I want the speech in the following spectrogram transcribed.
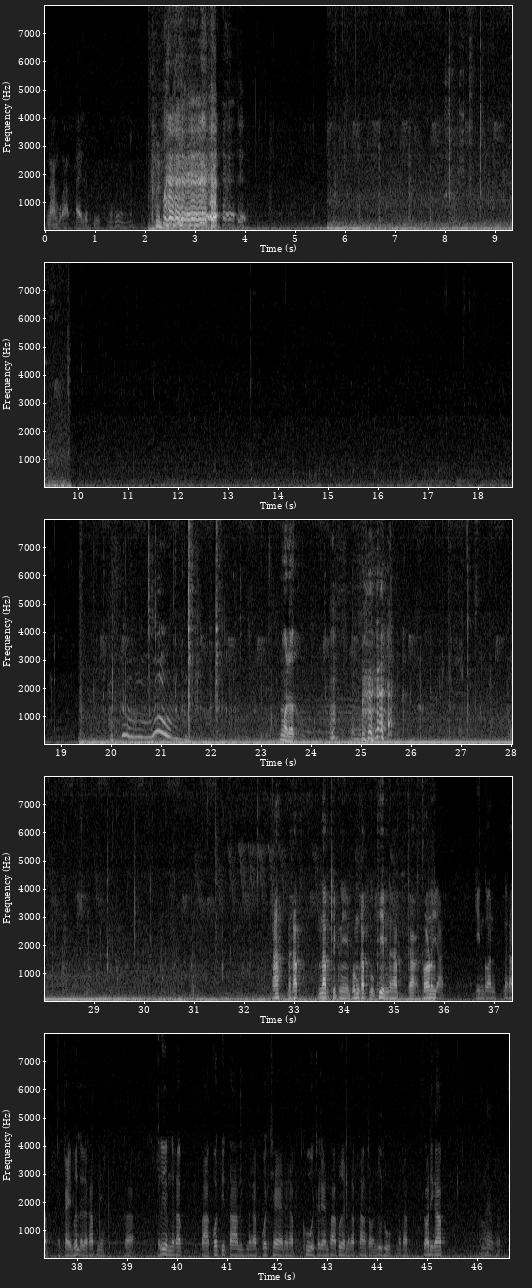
น้ำบุอาบไอรถอยู่ นัวเด็กอะนะครับสำหรับคลิปนี้ผมกับลูกทีมนะครับก็ขออนุญาตกินก่อนนะครับไก่เบิดเลยนะครับนี่ก็อย่าลืมนะครับฝฝากกดติดตามนะครับกดแชร์นะครับ คู่ชายแดนผ้าเพื่อนนะครับทางช่อง YouTube นะครับ สวัสดีครับ ครับ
